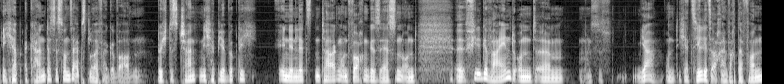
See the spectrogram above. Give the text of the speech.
ich habe erkannt, das ist so ein Selbstläufer geworden. Durch das Chanten, ich habe hier wirklich in den letzten Tagen und Wochen gesessen und äh, viel geweint und ähm, es ist ja, und ich erzähle jetzt auch einfach davon,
